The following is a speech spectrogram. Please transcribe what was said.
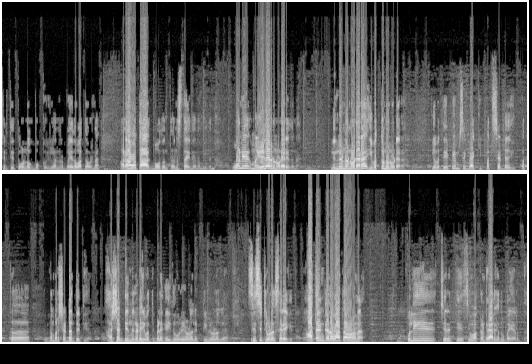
ಚಿರತಿ ತೊಗೊಂಡು ಹೋಗ್ಬೇಕು. ಇಲ್ಲಾಂದ್ರೆ ಭಯದ ವಾತಾವರಣ ಅನಾಹುತ ಆಗ್ಬೋದು ಅಂತ ಅನಿಸ್ತಾ ಇದೆ ನಮ್ಗೆ ಇದನ್ನು. ಓಣಿಯಾಗಿ ಮಹಿಳೆಯರು ನೋಡ್ಯಾರ ಇದನ್ನು. ನಿನ್ನನ್ನು ನೋಡ್ಯಾರ ಇವತ್ತೂ ನೋಡ್ಯಾರ. ಇವತ್ತು A P M C back ಇಪ್ಪತ್ತು ಶೆಡ್ ಇಪ್ಪತ್ತು ನಂಬರ್ ಶೆಡ್ ಅಂತ ಐತಿ. ಆ ಶೆಡ್ ಹಿಂದ್ಗಡೆ ಇವತ್ತು ಬೆಳಗ್ಗೆ ಐದೂವರೆ ಒಳಗೆ ಟಿ ವಿ ಒಳಗೆ ಸಿ ಸಿ ಟಿ ಒಳಗೆ ಸರಿಯಾಗಿತ್ತು ಆತಂಕದ ವಾತಾವರಣ. ಪುಲಿ, ಚಿರತಿ, ಸಿಂಹ ಕಂಡ್ರೆ ಯಾರಿಗಾದ್ರೂ ಭಯ ಇರುತ್ತೆ.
